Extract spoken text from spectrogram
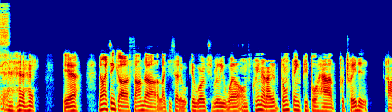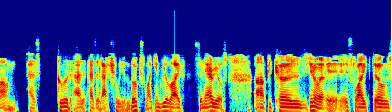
yeah. No, I think uh, Sanda, like you said, it, it, works really well on screen, and I don't think people have portrayed it um, as good as, as it actually looks like in real life scenarios, uh, because you know it, it's like those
